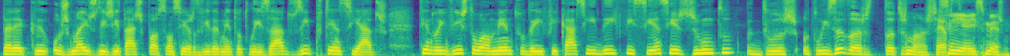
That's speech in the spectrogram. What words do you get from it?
para que os meios digitais possam ser devidamente utilizados e potenciados, tendo em vista o aumento da eficácia e da eficiência junto dos utilizadores, de todos nós, certo? Sim, é isso mesmo.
